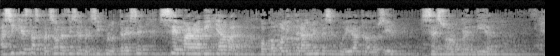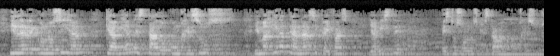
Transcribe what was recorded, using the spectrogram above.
Así que estas personas, dice el versículo 13, se maravillaban, o como literalmente se pudiera traducir, se sorprendían. Y le reconocían que habían estado con Jesús. Imagínate a Anás y Caifás, ¿ya viste? Estos son los que estaban con Jesús.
